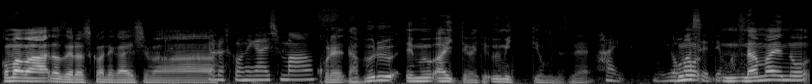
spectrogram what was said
こんばんは。どうぞよろしくお願いします。よろしくお願いします。これ WMI って書いて海って読むんですね。はい、もう読ませてます。この名前の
